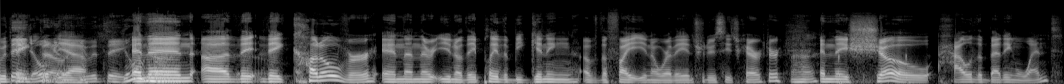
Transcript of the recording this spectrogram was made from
would think, that, though. yeah. You would think. and then uh, they they cut over, and then they're you know they play the beginning of the fight, you know where they introduce each character, and they show how the betting went,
